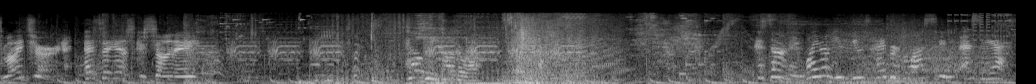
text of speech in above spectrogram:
It's my turn. SAS, Kasane. Help me, Kagero. Kasane, why don't you use hypervelocity with SAS?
